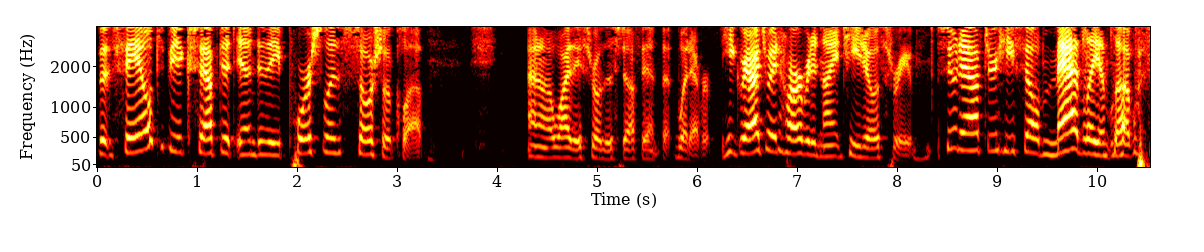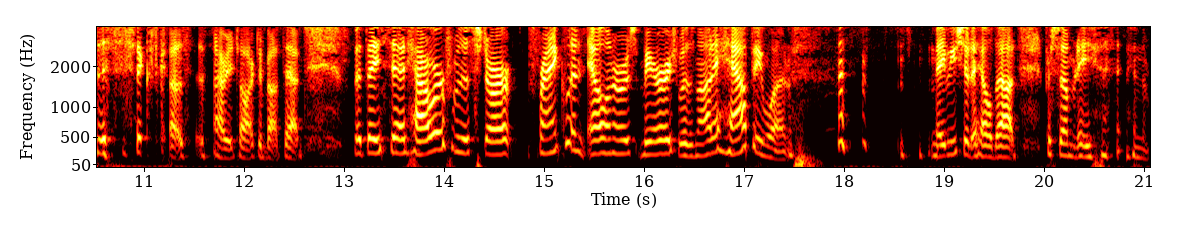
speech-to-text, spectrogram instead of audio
but failed to be accepted into the Porcellian Social Club. I don't know why they throw this stuff in, but whatever. He graduated Harvard in 1903. Soon after, he fell madly in love with his sixth cousin. I already talked about that. But they said, however, from the start, Franklin Eleanor's marriage was not a happy one. Maybe he should have held out for somebody in the.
